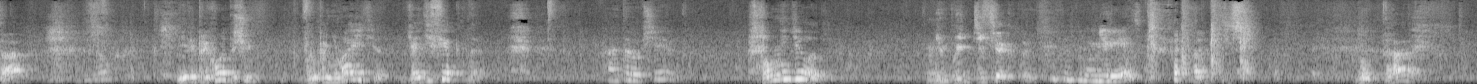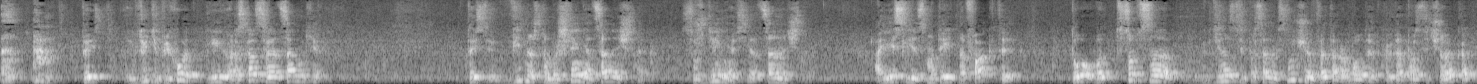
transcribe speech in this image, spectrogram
Да? Или приходит еще, вы понимаете, я дефектная. А это вообще... Что мне делать? Не быть дефектной. Умереть? Ну да. То есть люди приходят и рассказывают свои оценки. То есть видно, что мышление оценочное, суждения все оценочные. А если смотреть на факты, то вот, собственно, в 90% случаев это работает, когда просто человека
